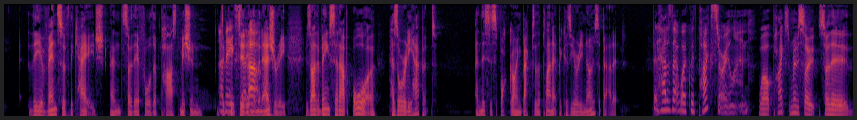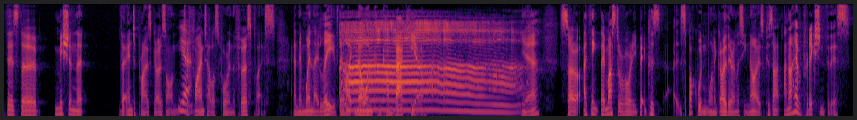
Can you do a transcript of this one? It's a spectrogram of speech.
the events of the cage, and so therefore the past mission depicted in the menagerie, is either being set up or has already happened. And this is Spock going back to the planet because he already knows about it. But how does that work with Pike's storyline? Well, Pike's remember so so there there's the mission that the Enterprise goes on Yeah. to find Talos Four in the first place, and then when they leave, they're like, no one can come back Ah. here. Yeah. So I think they must have already because Spock wouldn't want to go there unless he knows. Because I and I have a prediction for this.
